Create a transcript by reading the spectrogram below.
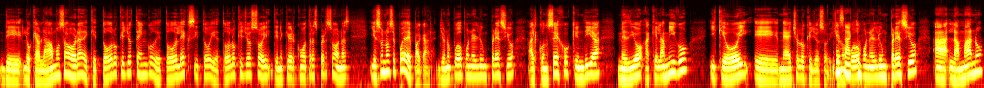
de lo que hablábamos ahora, de que todo lo que yo tengo, de todo el éxito y de todo lo que yo soy, tiene que ver con otras personas y eso no se puede pagar. Yo no puedo ponerle un precio al consejo que un día me dio aquel amigo y que hoy eh, me ha hecho lo que yo soy. Yo no puedo ponerle un precio a la mano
